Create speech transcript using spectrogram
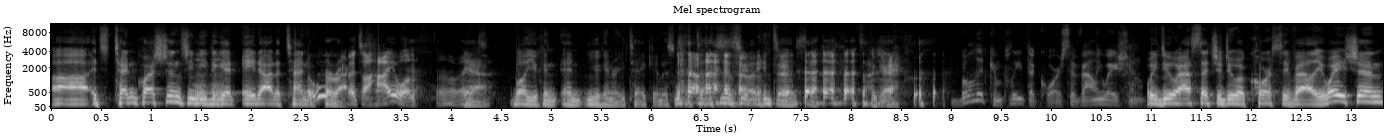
Uh, it's ten questions. You need to get eight out of ten Mm-hmm. Ooh, correct. It's a high one. All right. Yeah. Well, you can and you can retake it as many times as you need to. So it's okay. Bullet complete the course evaluation. We do ask that you do a course evaluation,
